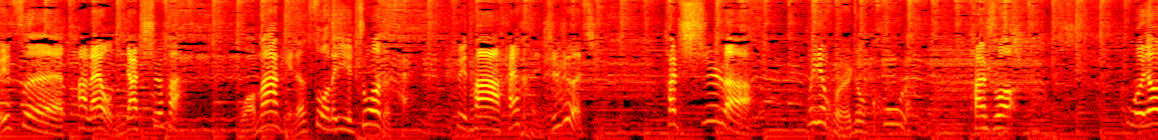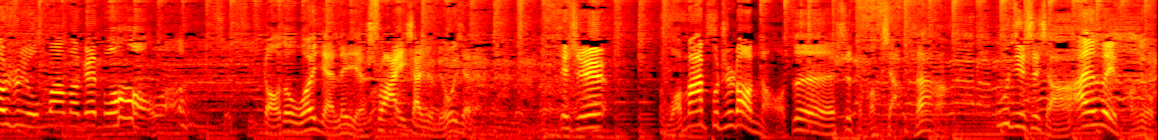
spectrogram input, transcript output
有一次他来我们家吃饭，我妈给他做了一桌子菜，对他还很是热情。他吃了，不一会儿就哭了。他说：“我要是有妈妈该多好啊！”搞得我眼泪也唰一下就流下来了。这时，我妈不知道脑子是怎么想的，估计是想安慰朋友吧。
